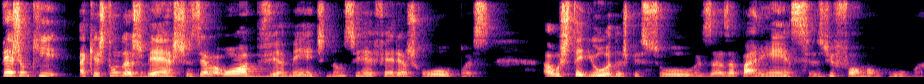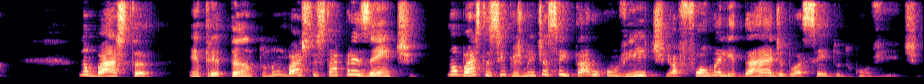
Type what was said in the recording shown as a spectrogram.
Vejam que a questão das vestes, ela obviamente não se refere às roupas, ao exterior das pessoas, às aparências, de forma alguma. Não basta, entretanto, não basta estar presente. Não basta simplesmente aceitar o convite, a formalidade do aceito do convite.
